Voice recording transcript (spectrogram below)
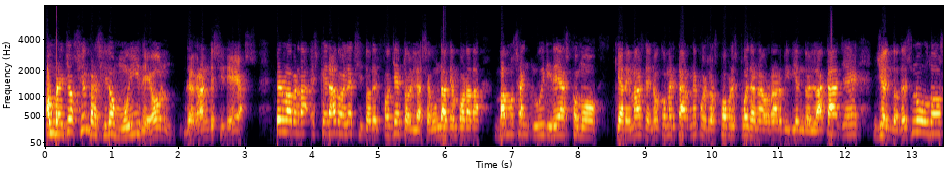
Hombre, yo siempre he sido muy ideón, de grandes ideas. Pero la verdad es que dado el éxito del folleto en la segunda temporada, vamos a incluir ideas como que además de no comer carne, pues los pobres puedan ahorrar viviendo en la calle, yendo desnudos,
